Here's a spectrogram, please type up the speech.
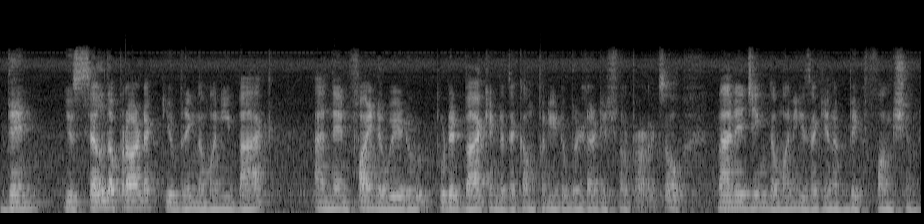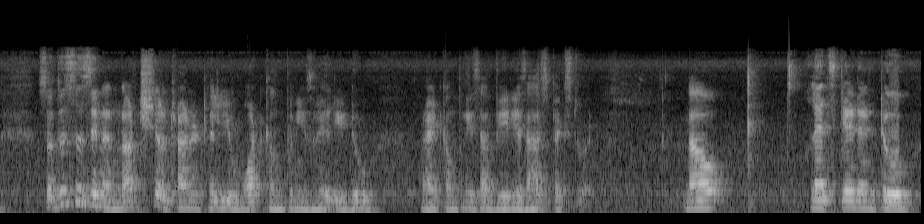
Then you sell the product you bring the money back and then find a way to put it back into the company to build additional products. So managing the money is again a big function. So this is in a nutshell trying to tell you what companies really do right? Companies have various aspects to it. Now let's get into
